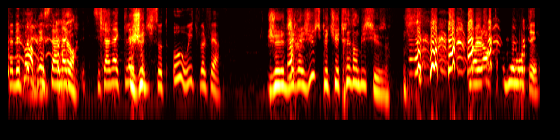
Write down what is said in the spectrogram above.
ça dépend. Après, si t'es un, Alors, athlète- si t'es un athlète je- qui saute haut, oui, tu peux le faire. Je dirais juste que tu es très ambitieuse. Ou alors très démonté.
